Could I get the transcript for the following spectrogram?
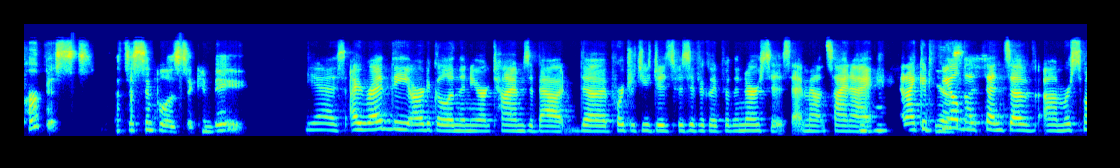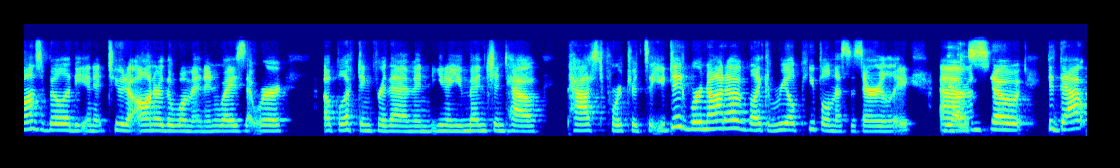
purpose that's as simple as it can be yes i read the article in the new york times about the portraits you did specifically for the nurses at mount sinai mm-hmm. and i could feel yes. the sense of um, responsibility in it too to honor the woman in ways that were uplifting for them and you know you mentioned how past portraits that you did were not of like real people necessarily. Um, yes. So did that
